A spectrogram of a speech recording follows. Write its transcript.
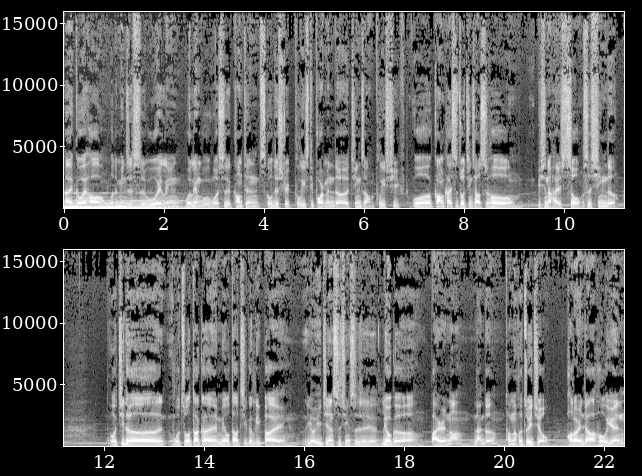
嗨，各位好，我的名字是吴伟林，William Wu，我是 Compton School District Police Department 的警长，Police Chief。我刚开始做警察的时候，比现在还瘦，是新的。我记得我做大概没有到几个礼拜，有一件事情是六个白人啊，男的，他们喝醉酒，跑到人家后院，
